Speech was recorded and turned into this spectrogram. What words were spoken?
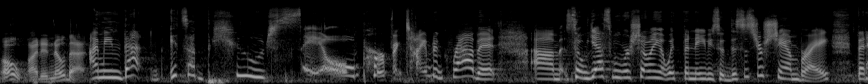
Oh, I didn't know that. I mean, that it's a huge sale. Perfect time to grab it. Um, so yes, we were showing it with the navy. So this is your chambray that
